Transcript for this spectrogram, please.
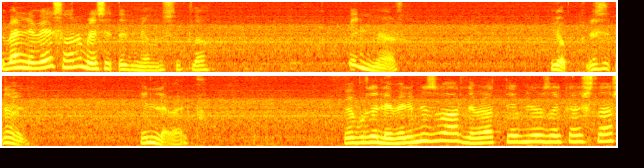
Ve ben leveli sanırım resetledim yanlışlıkla. Bilmiyorum. Yok resetlemedim. Yeni level. Ve burada levelimiz var. Level atlayabiliyoruz arkadaşlar.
